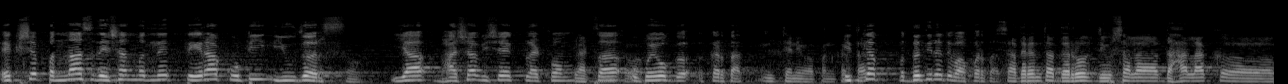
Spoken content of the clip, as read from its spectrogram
एकशे पन्नास देशांमधले तेरा कोटी युजर्स हो. या भाषा विषयक प्लॅटफॉर्मचा प्लॅटफॉर्मचा उपयोग करतात. त्याने वापर करतात. इतक्या पद्धतीने ते वापरतात. साधारणतः दररोज दिवसाला दहा लाख अ,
